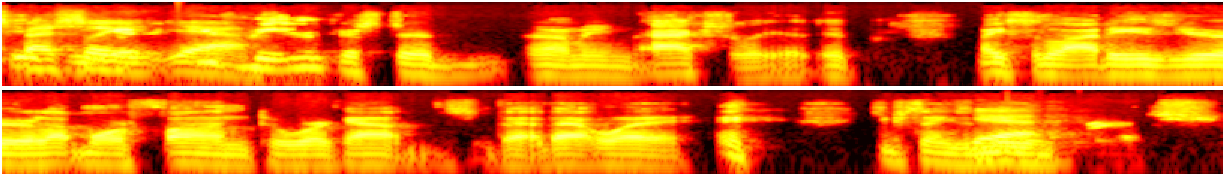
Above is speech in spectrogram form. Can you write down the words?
especially- me, it yeah. keeps me interested. I mean, actually, it, it makes it a lot easier, a lot more fun to work out that that way. keeps things Yeah. moving fresh.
